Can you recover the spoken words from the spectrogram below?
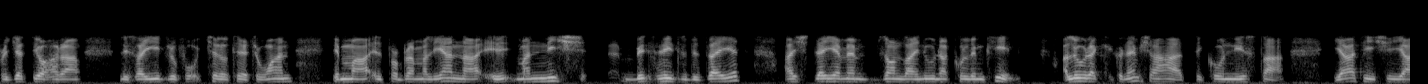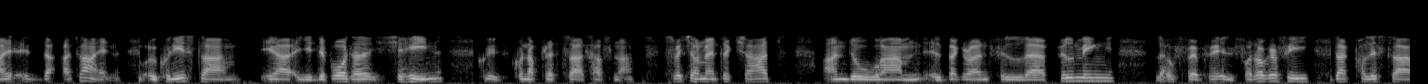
proġetti oħra li sa jidru fuq ċelo 31 imma il-programma li għandna eh, m'għandniex needs biżejjed għax dejjem hemm bżonn lajnuna kullimkien. Allura kikun hemm xi ħadd ikun jista' jagħti xi daqqa tajn u jkun jista' jiddepota xi ħin kun apprezzat ħafna, speċjalment jekk xi ħadd għandu um, il-background fil-filming, fil-fotografi, dak bħalissa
